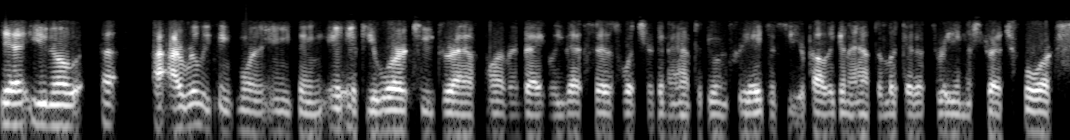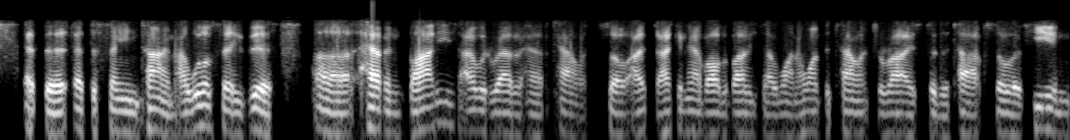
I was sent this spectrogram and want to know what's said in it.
Yeah, you know, uh, I really think more than anything, if you were to draft Marvin Bagley, that says what you're going to have to do in free agency. You're probably going to have to look at a three and a stretch four at the at the same time. I will say this: uh, having bodies, I would rather have talent. So I I can have all the bodies I want. I want the talent to rise to the top. So if he in,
